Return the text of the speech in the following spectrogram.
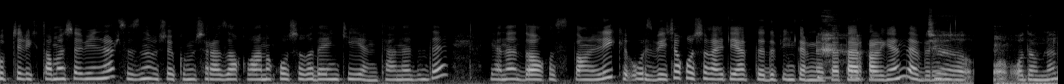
ko'pchilik tomoshabinlar sizni o'sha kumush razoqovani qo'shig'idan keyin tanidida yana dog'istonlik o'zbekcha qo'shiq aytyapti deb internetda tarqalganda odamlar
